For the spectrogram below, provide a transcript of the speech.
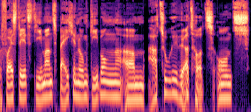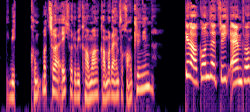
falls da jetzt jemand bei euch in der Umgebung ähm, auch zugehört hat und wie kommt man zu euch oder wie kann man, kann man da einfach anklingeln? Genau, grundsätzlich einfach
